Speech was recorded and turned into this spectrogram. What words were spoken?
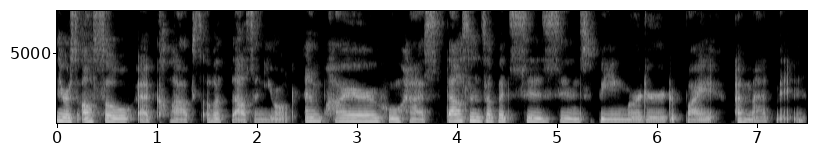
There's also a collapse of a thousand-year-old empire who has thousands of its citizens being murdered by a madman.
